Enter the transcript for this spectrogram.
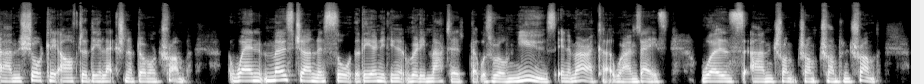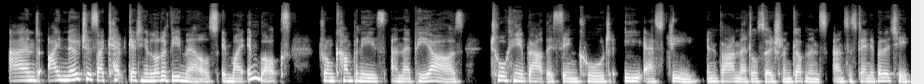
um, shortly after the election of Donald Trump when most journalists thought that the only thing that really mattered that was real news in America, where I'm based, was um, Trump, Trump, Trump, and Trump. And I noticed I kept getting a lot of emails in my inbox from companies and their PRs talking about this thing called ESG, environmental, social, and governance and sustainability.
